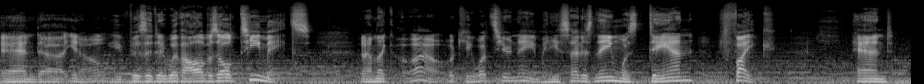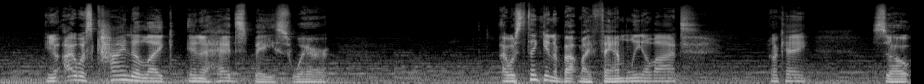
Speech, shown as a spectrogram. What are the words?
and uh, you know, he visited with all of his old teammates. And I'm like, wow, okay, what's your name? And he said his name was Dan Fike. And you know, I was kind of like in a headspace where I was thinking about my family a lot. Okay. So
